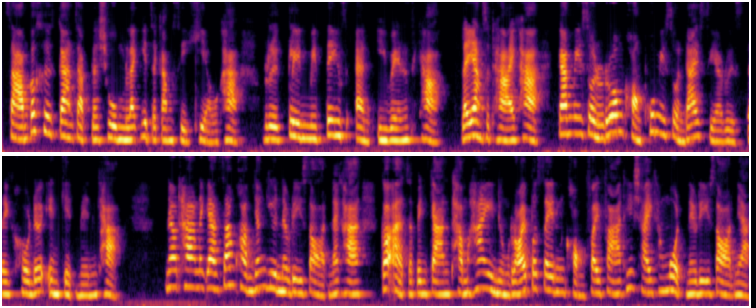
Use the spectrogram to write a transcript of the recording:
3. ก็คือการจัดประชุมและกิจกรรมสีเขียวค่ะ หรือ green meetings and events ค่ะ และอย่างสุดท้ายค่ะ การมีส่วนร่วมของผู้มีส่วนได้เสียหรือ stakeholder engagement ค่ะ แนวทางในการสร้างความยั่งยืนในรีสอร์ทนะคะ ก็อาจจะเป็นการทำให้ 100%ของไฟฟ้าที่ใช้ทั้งหมดในรีสอร์ทเนี่ย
